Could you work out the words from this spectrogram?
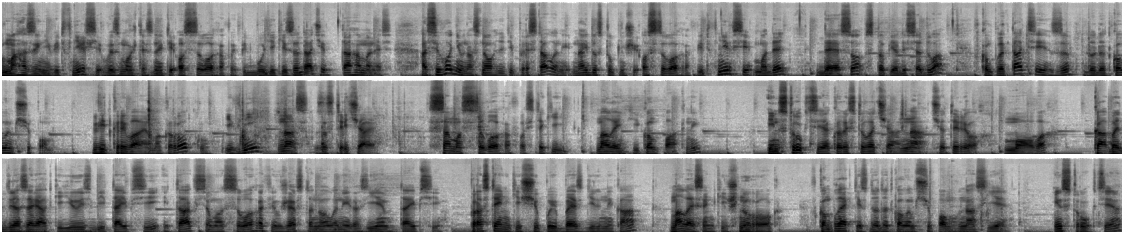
В магазині від Фнірсі ви зможете знайти осцилографи під будь-які задачі та гаманець. А сьогодні у нас на огляді представлений найдоступніший осцилограф від Фнірсі модель DSO 152 в комплектації з додатковим щупом. Відкриваємо коробку і в ній нас зустрічає сам осцилограф ось такий маленький компактний. Інструкція користувача на чотирьох мовах. Кабель для зарядки USB Type-C і так в цьому осцилографі вже встановлений роз'єм Type-C. Простенькі щупи без дільника, малесенький шнурок. В комплекті з додатковим щупом в нас є інструкція.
